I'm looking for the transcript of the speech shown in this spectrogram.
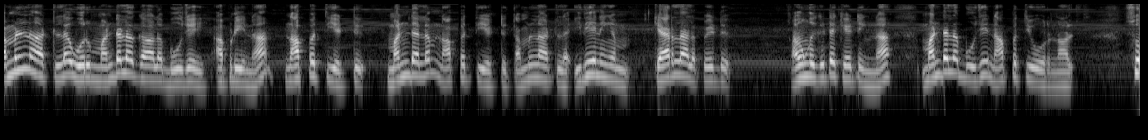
தமிழ்நாட்டில் ஒரு மண்டல கால பூஜை அப்படின்னா நாற்பத்தி எட்டு மண்டலம் நாற்பத்தி எட்டு தமிழ்நாட்டில். இதே நீங்கள் கேரளாவில் போயிட்டு அவங்கக்கிட்ட கேட்டிங்கன்னா மண்டல பூஜை நாற்பத்தி ஒரு நாள். ஸோ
